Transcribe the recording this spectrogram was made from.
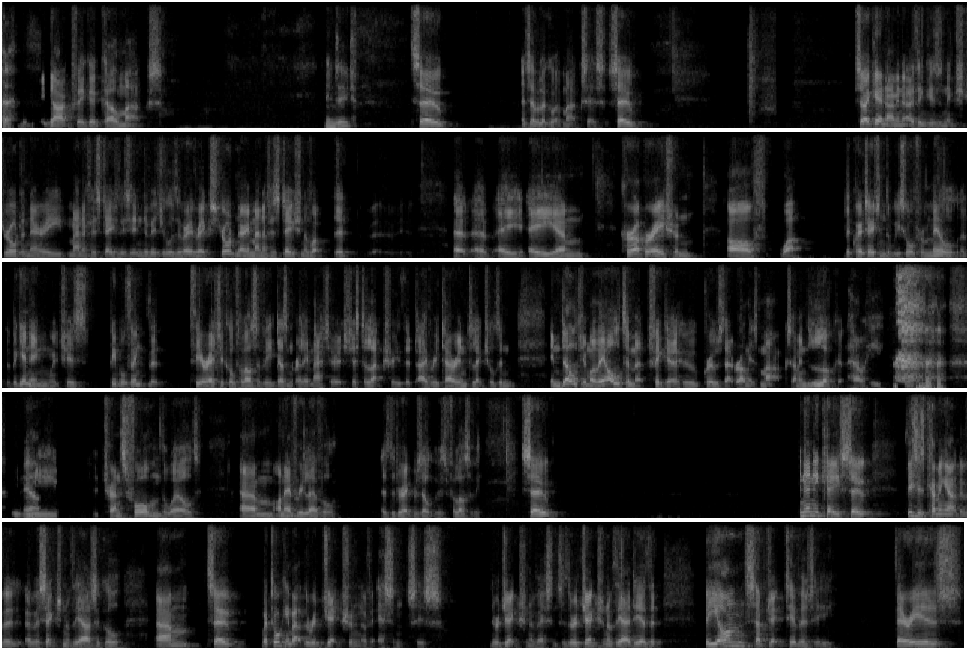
dark figure, Karl Marx. Indeed. So let's have a look at what Marx says. So, so again, I mean, I think is an extraordinary manifestation. This individual is a very, very extraordinary manifestation of what the uh, a, a um, corroboration of what the quotation that we saw from Mill at the beginning, which is people think that theoretical philosophy doesn't really matter. It's just a luxury that ivory tower intellectuals in, indulge him. Well, the ultimate figure who proves that wrong is Marx. I mean, look at how he, yeah. he transformed the world um, on every level as the direct result of his philosophy. So, in any case, so this is coming out of a, of a section of the article. Um, so, we're talking about the rejection of essences the rejection of essences, the rejection of the idea that beyond subjectivity, there is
